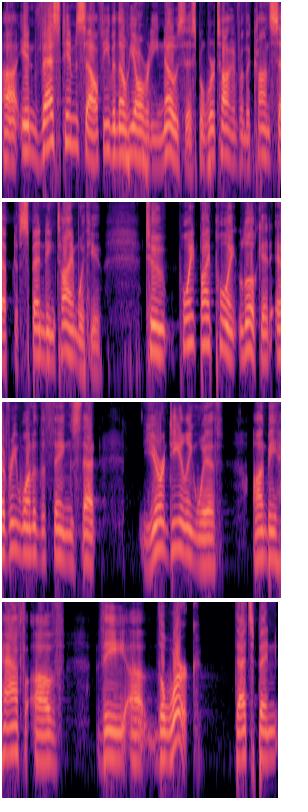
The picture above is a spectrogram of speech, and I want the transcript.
uh, invest himself, even though he already knows this, but we're talking from the concept of spending time with you, to point by point look at every one of the things that you're dealing with on behalf of the, uh, the work that's been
